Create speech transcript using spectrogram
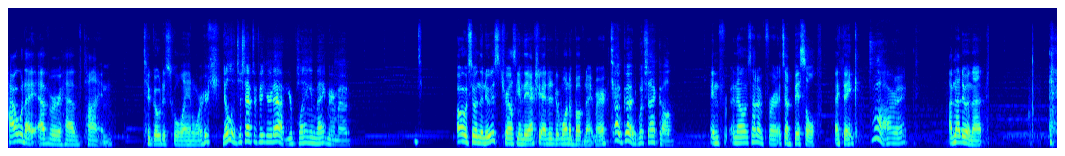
How would I ever have time to go to school and work? You'll just have to figure it out. You're playing in nightmare mode. Oh, so in the newest Trails game, they actually added one above Nightmare. Oh, good. What's that called? Inf- no, it's not Inferno. It's Abyssal, I think. Oh, all right. I'm not doing that.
